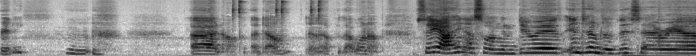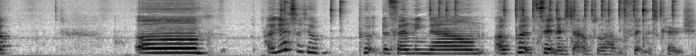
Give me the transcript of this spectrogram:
Really? uh, no, I'll put that down and I'll put that one up. So yeah, I think that's what I'm gonna do with. In terms of this area, um, I guess I could put defending down. I'll put fitness down because I'll have a fitness coach.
